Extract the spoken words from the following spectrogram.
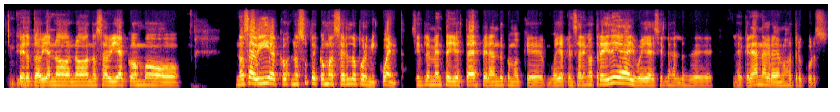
Entiendo. pero todavía no, no, no sabía cómo, no sabía, no supe cómo hacerlo por mi cuenta. Simplemente yo estaba esperando como que voy a pensar en otra idea y voy a decirles a los de, los de Creana, grabemos otro curso.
